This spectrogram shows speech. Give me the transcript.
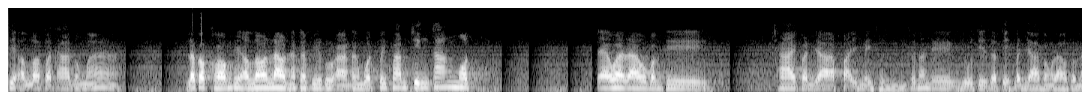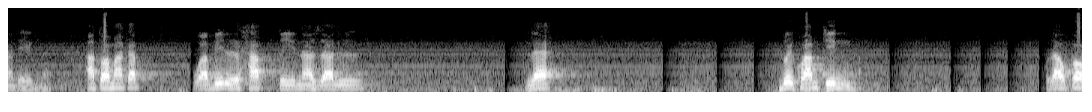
ที่อัลลอฮฺประทานลงมา แล้วก็ของที่อัลลอฮฺเล่าในกัมภีร์กุรานทั้งหมดเป็นความจริงทั้งหมด แต่ว่าเราบางที ใช้ปัญญาไปไม่ถึงเท่านั้นเองอยู่ที่สติปัญญาของเราตัวนั้นเองนะเอาต่อมาครับวาบิลฮักตีนาซัลและด้วยความจริง เราก็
